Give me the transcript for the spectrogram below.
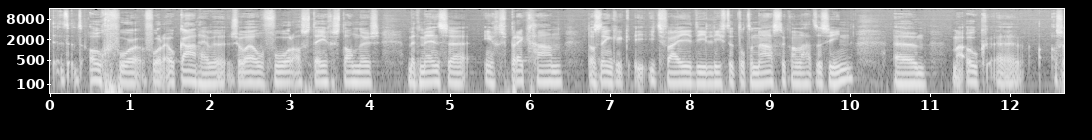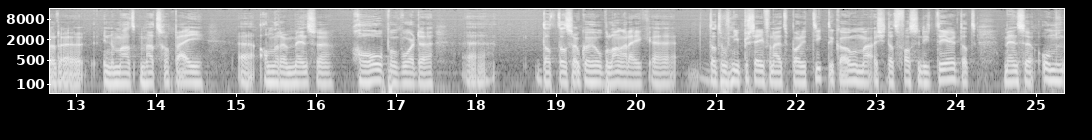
het, het, oog voor, voor elkaar hebben, zowel voor als tegenstanders, met mensen in gesprek gaan. Dat is denk ik iets waar je die liefde tot de naaste kan laten zien. Um, maar ook uh, als er uh, in de ma maatschappij uh, andere mensen geholpen worden. dat, dat is ook wel heel belangrijk. dat hoeft niet per se vanuit de politiek te komen. Maar als je dat faciliteert, dat mensen om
